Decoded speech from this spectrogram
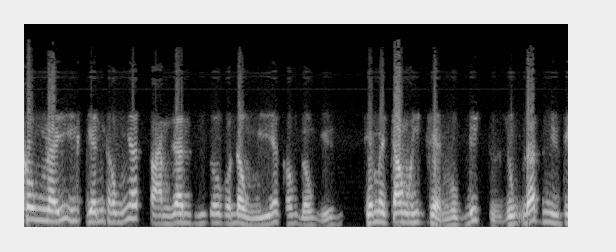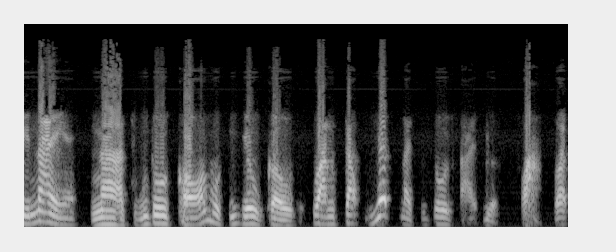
không lấy ý kiến thống nhất toàn dân chúng tôi có đồng ý hay không đồng ý. Thế mà trong cái chuyển mục đích sử dụng đất như thế này là chúng tôi có một cái yêu cầu quan trọng nhất là chúng tôi phải được thỏa thuận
